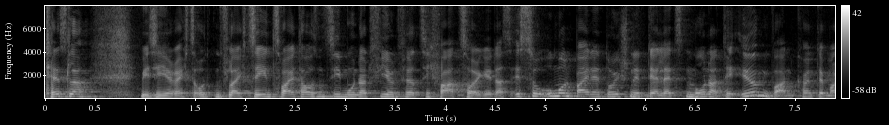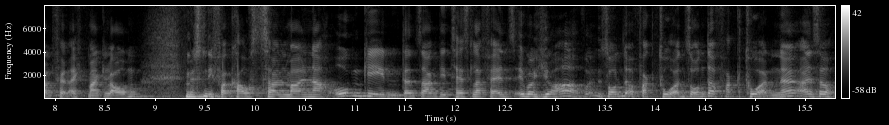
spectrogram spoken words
Tesla, wie Sie hier rechts unten vielleicht sehen, 2744 Fahrzeuge. Das ist so um und bei der Durchschnitt der letzten Monate. Irgendwann könnte man vielleicht mal glauben, müssen die Verkaufszahlen mal nach oben gehen. Dann sagen die Tesla-Fans immer, ja, Sonderfaktoren, Sonderfaktoren. Ne? Also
